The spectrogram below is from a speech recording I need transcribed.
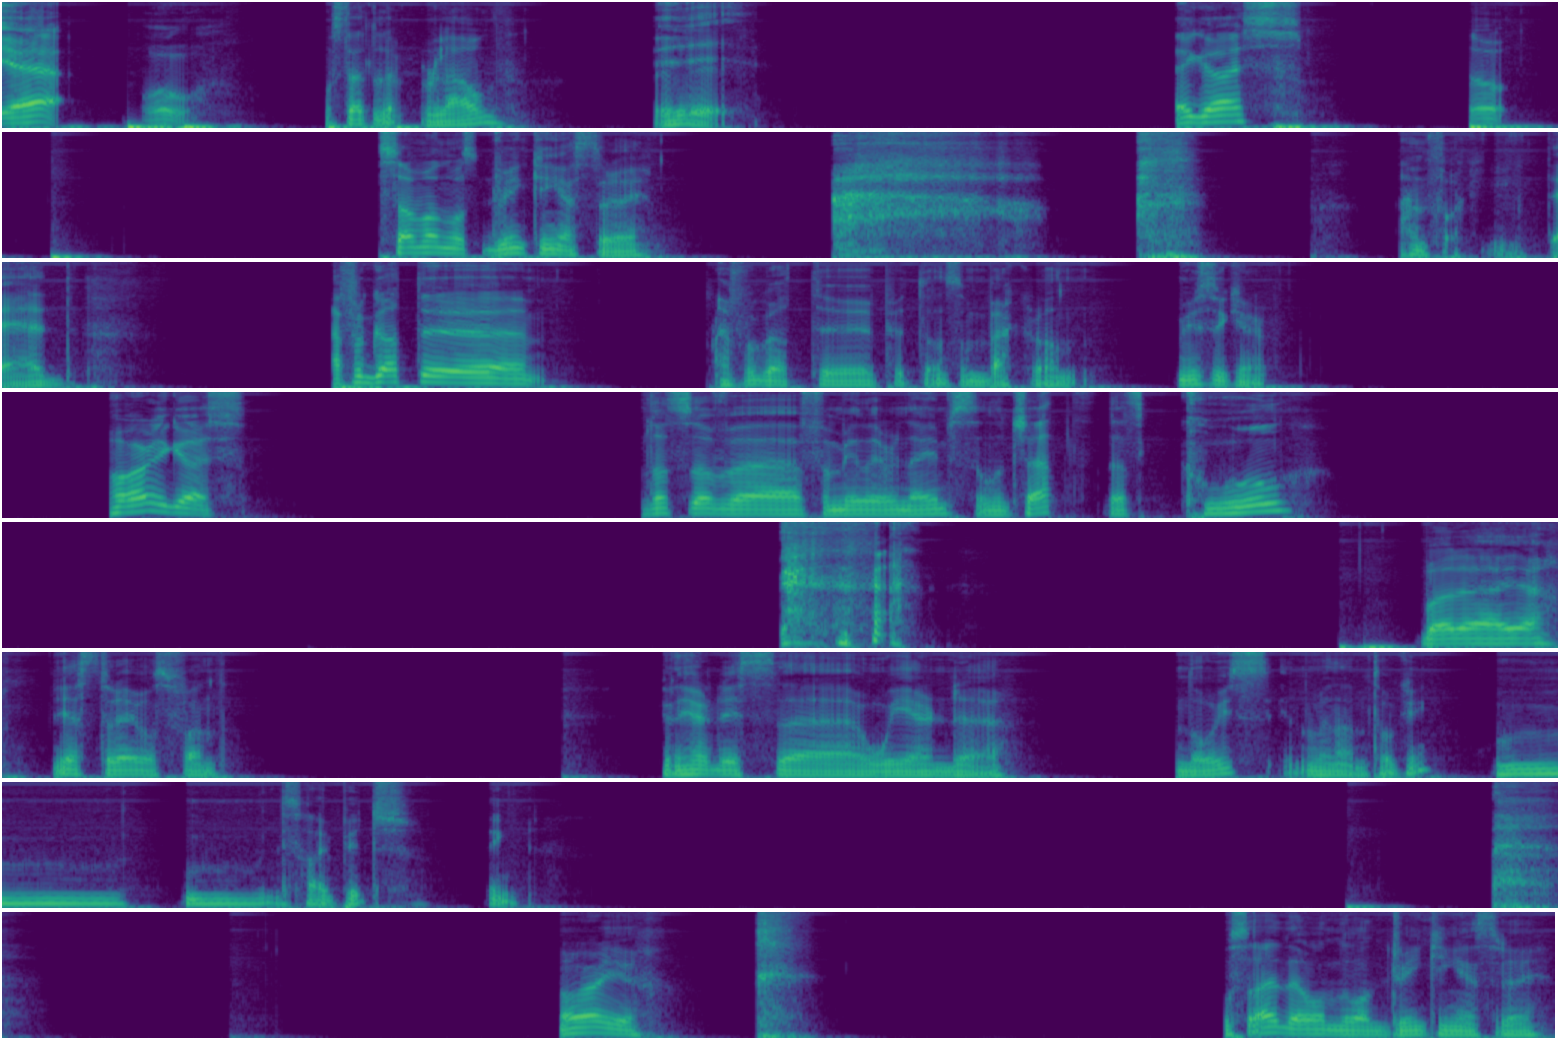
Yeah. Whoa. Was that loud? Hey guys. So, someone was drinking yesterday. I'm fucking dead. I forgot to. I forgot to put on some background music here. How are you guys? Lots of uh, familiar names on the chat. That's cool. but uh, yeah, yesterday was fun. Can you hear this uh, weird uh, noise when I'm talking? Ooh, ooh, this high pitch thing. How are you? Was I the only one drinking yesterday?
